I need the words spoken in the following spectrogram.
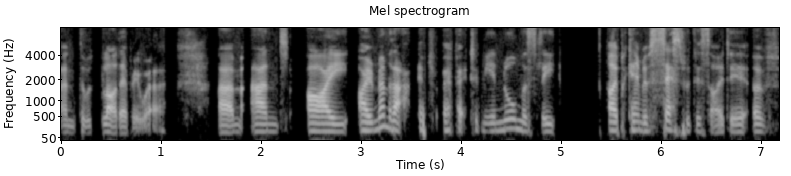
and there was blood everywhere. Um, and I I remember that affected me enormously I became obsessed with this idea of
